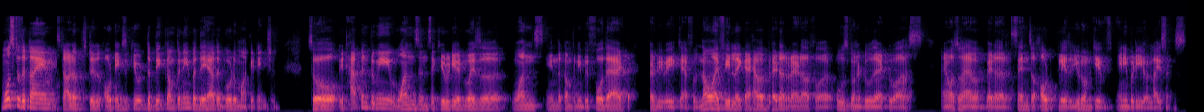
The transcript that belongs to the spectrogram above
Most of the time, startups still out execute the big company, but they have the go to market engine. So it happened to me once in Security Advisor, once in the company before that. I'd be very careful. Now I feel like I have a better radar for who's going to do that to us I also have a better sense of how to play that you don't give anybody your license.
